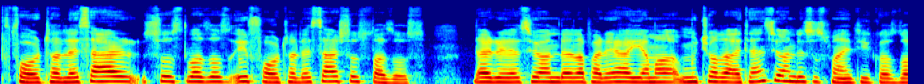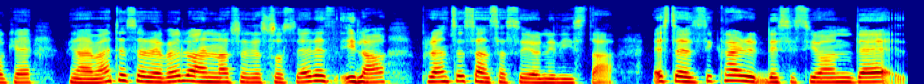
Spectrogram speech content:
fortalecer sus lazos y fortalecer sus lazos. La relación de la pareja llama mucho la atención de sus fanáticos, lo que finalmente se reveló en las redes sociales y la prensa sensacionalista. Esta decisión de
